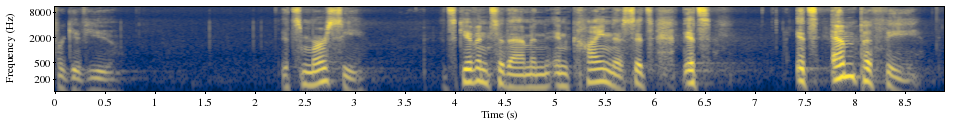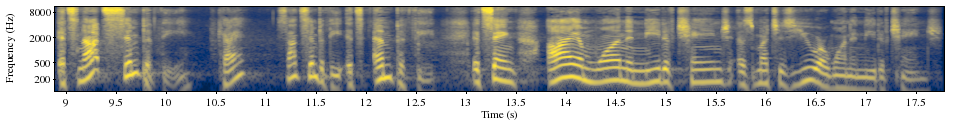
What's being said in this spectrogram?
forgive you. It's mercy. It's given to them in, in kindness. It's, it's, it's empathy. It's not sympathy, okay? It's not sympathy, it's empathy. It's saying, I am one in need of change as much as you are one in need of change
